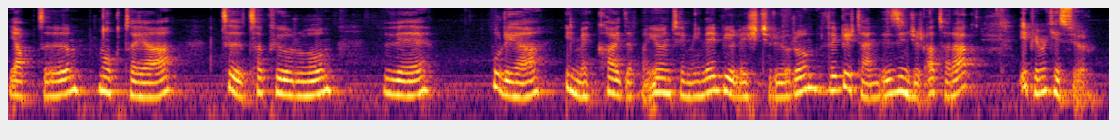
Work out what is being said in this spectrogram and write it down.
yaptığım noktaya tığ takıyorum ve buraya ilmek kaydırma yöntemiyle birleştiriyorum ve bir tane de zincir atarak ipimi kesiyorum.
